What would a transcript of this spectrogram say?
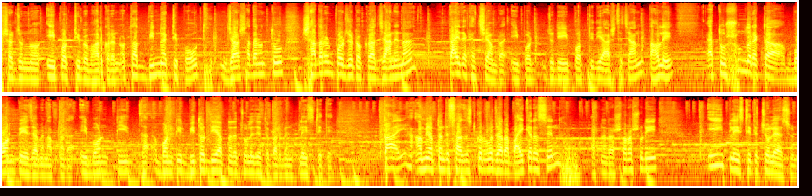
আসার জন্য এই পথটি ব্যবহার করেন, অর্থাৎ ভিন্ন একটি পথ, যা সাধারণত সাধারণ পর্যটকরা জানে না, তাই দেখাচ্ছি আমরা এই পথ, যদি এই পথটি দিয়ে আসতে চান, তাহলে এত সুন্দর একটা বন পেয়ে যাবেন আপনারা। এই বনটি বনটির ভিতর দিয়ে আপনারা চলে যেতে পারবেন প্লেসটিতে। তাই আমি আপনাদের সাজেস্ট করব, যারা বাইকার আছেন, আপনারা সরাসরি এই প্লেসটিতে চলে আসুন।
